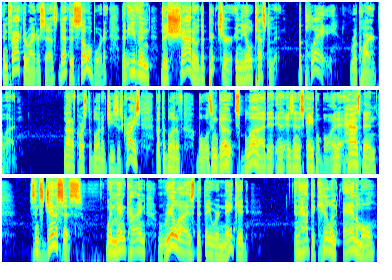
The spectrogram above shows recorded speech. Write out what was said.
In fact, the writer says, death is so important that even the shadow, the picture in the Old Testament, the play required blood. Not, of course, the blood of Jesus Christ, but the blood of bulls and goats. Blood is inescapable, and it has been since Genesis when mankind realized that they were naked and had to kill an animal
